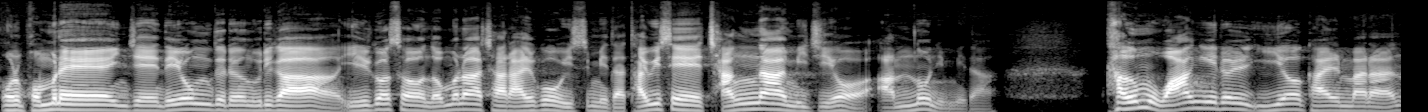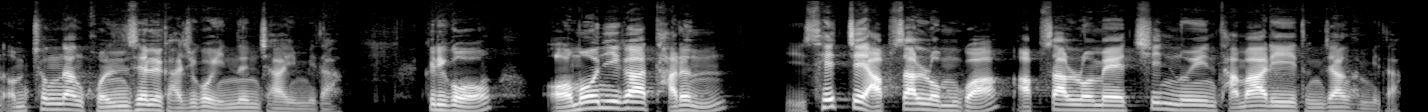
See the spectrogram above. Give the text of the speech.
오늘 본문의 이제 내용들은 우리가 읽어서 너무나 잘 알고 있습니다. 다윗의 장남이지요. 암논입니다. 다음 왕위를 이어갈 만한 엄청난 권세를 가지고 있는 자입니다. 그리고 어머니가 다른 셋째 압살롬과 압살롬의 친누인 다말이 등장합니다.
